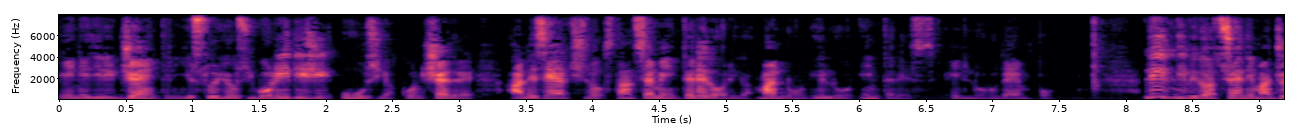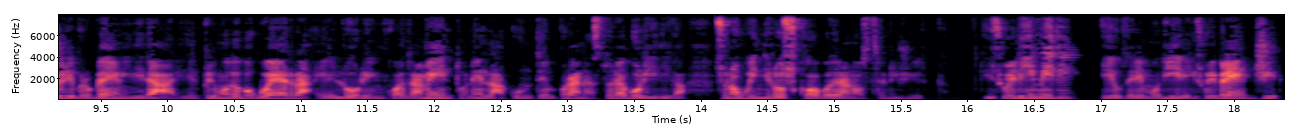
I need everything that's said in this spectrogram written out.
e nei dirigenti e negli studiosi politici usi a concedere all'esercito stanziamenti retorica, ma non il loro interesse e il loro tempo. L'individuazione dei maggiori problemi militari del primo dopoguerra e il loro inquadramento nella contemporanea storia politica sono quindi lo scopo della nostra ricerca. I suoi limiti, e oseremo dire i suoi pregi,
